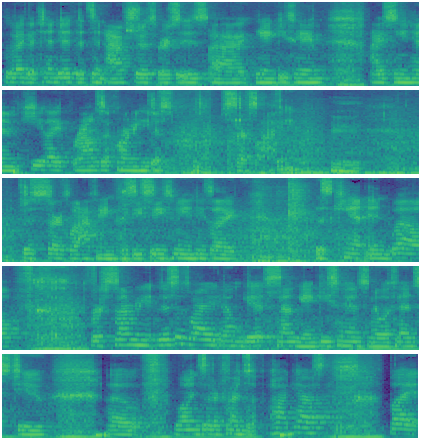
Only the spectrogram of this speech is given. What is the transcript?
that I've attended that's an Astros versus uh, Yankees game. I've seen him. He like rounds the corner, he just starts laughing just starts laughing because he sees me and he's like, "This can't end well." For some reason, this is why I don't get some Yankees fans. No offense to uh, ones that are friends of the podcast, but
